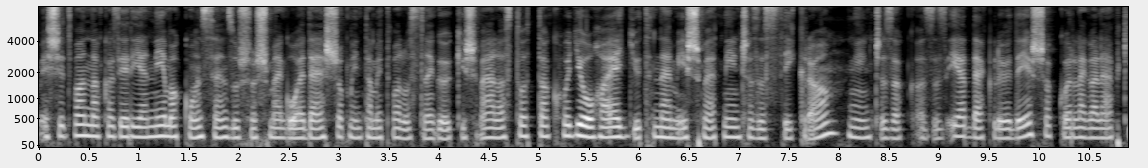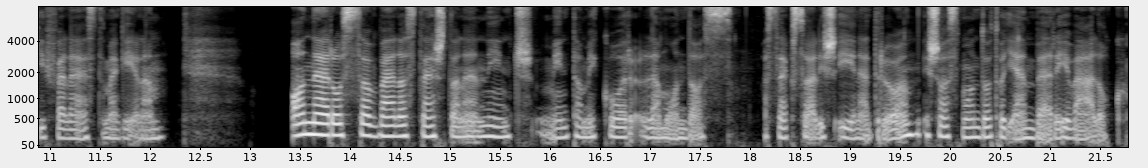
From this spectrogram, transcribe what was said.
és itt vannak azért ilyen néma konszenzusos megoldások, mint amit valószínűleg ők is választottak, hogy jó, ha együtt nem is, mert nincs az a szikra, nincs az a, az, az érdeklődés, akkor legalább kifele ezt megélem. Annál rosszabb választás talán nincs, mint amikor lemondasz a szexuális énedről, és azt mondod, hogy emberré válok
